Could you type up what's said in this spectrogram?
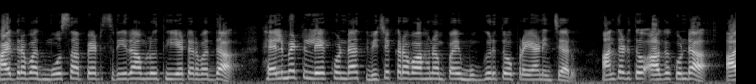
హైదరాబాద్ మూసాపేట్ శ్రీరాములు థియేటర్ వద్ద హెల్మెట్ లేకుండా ద్విచక్ర వాహనంపై ముగ్గురితో ప్రయాణించారు. అంతటితో ఆగకుండా ఆ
